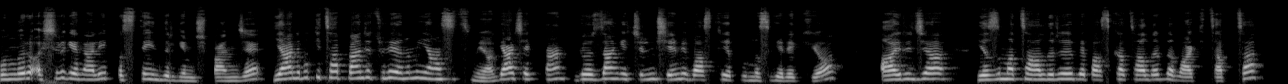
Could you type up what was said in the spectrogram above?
Bunları aşırı genelleyip basite indirgemiş bence. Yani bu kitap bence Tülay Hanım'ı yansıtmıyor. Gerçekten gözden geçirilmiş yeni bir baskı yapılması gerekiyor. Ayrıca yazım hataları ve baskı hataları da var kitapta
